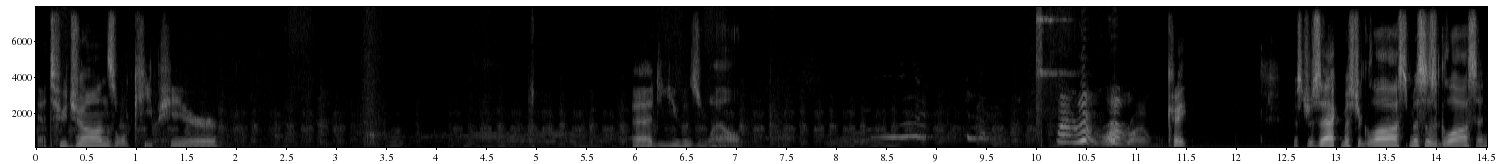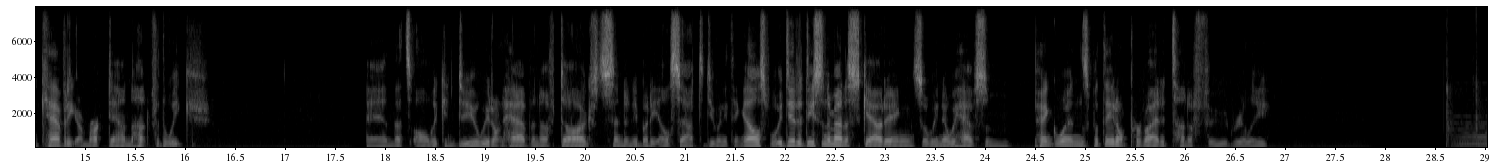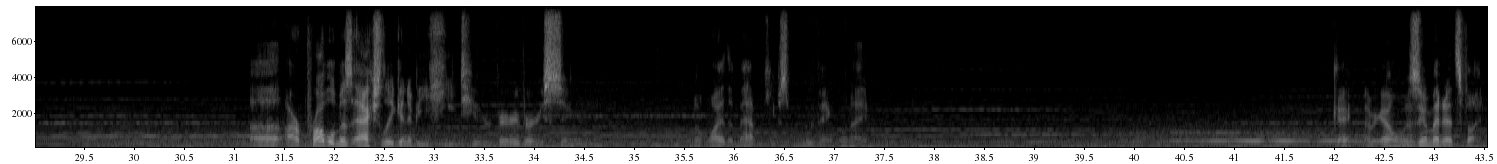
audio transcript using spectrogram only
Yeah, two Johns we'll keep here. Add you as well. Okay. Mr. Zach, Mr. Gloss, Mrs. Gloss, and Cavity are marked down to hunt for the week. And that's all we can do. We don't have enough dogs to send anybody else out to do anything else, but we did a decent amount of scouting, so we know we have some penguins, but they don't provide a ton of food, really. Uh, our problem is actually going to be heat here very, very soon. I don't know why the map keeps moving when I Okay, there we go. We'll zoom in and it's fine.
